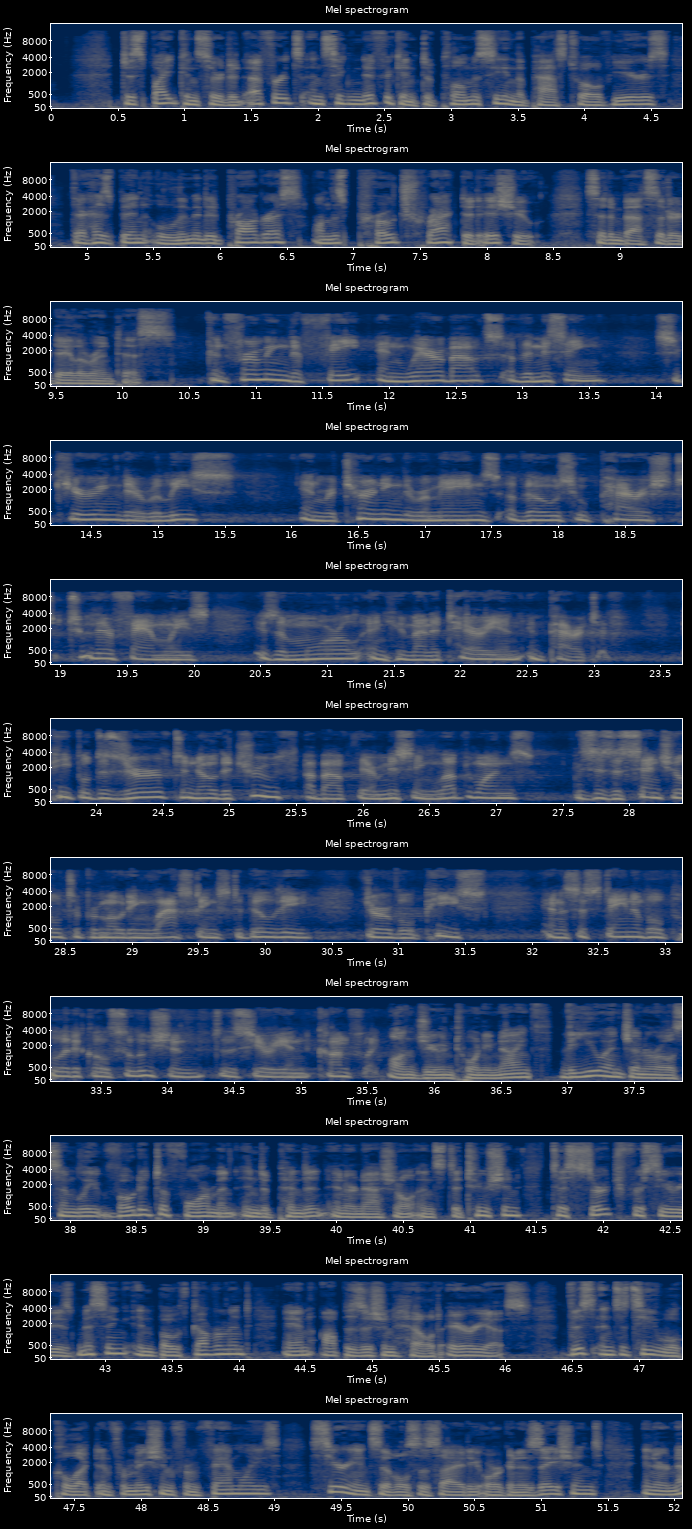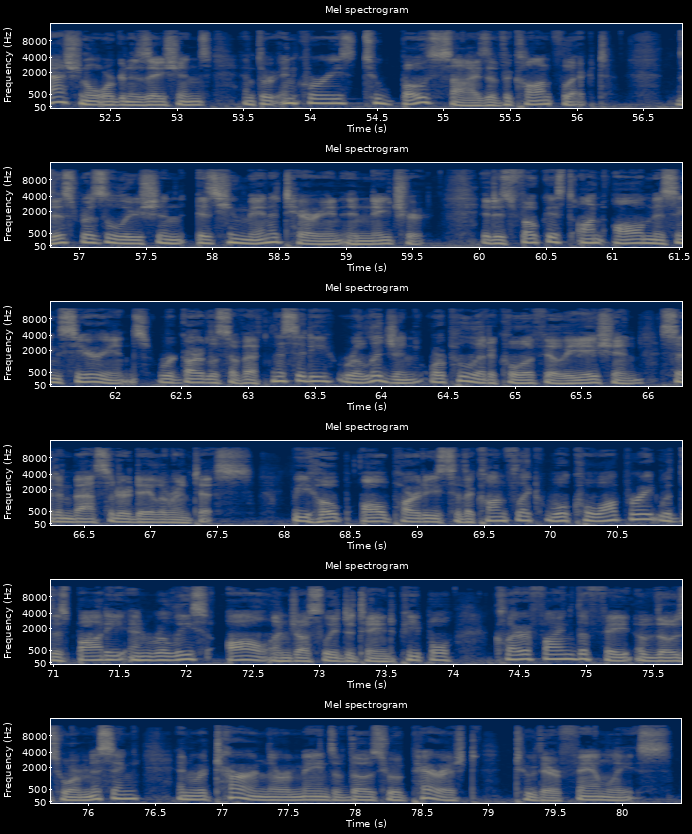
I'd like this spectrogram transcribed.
Despite concerted efforts and significant diplomacy in the past 12 years, there has been limited progress on this protracted issue, said Ambassador DeLaurentis confirming the fate and whereabouts of the missing, securing their release, and returning the remains of those who perished to their families is a moral and humanitarian imperative. People deserve to know the truth about their missing loved ones. This is essential to promoting lasting stability, durable peace, and a sustainable political solution to the Syrian conflict. On June 29th, the UN General Assembly voted to form an independent international institution to search for Syria's missing in both government and opposition held areas. This entity will collect information from families, Syrian civil society organizations, international organizations, and through inquiries to both sides of the conflict. This resolution is humanitarian in nature. It is focused on all missing Syrians, regardless of ethnicity, religion, or political affiliation, said Ambassador DeLaurentis. We hope all parties to the conflict will cooperate with this body and release all unjustly detained people, clarifying the fate of those who are missing, and return the remains of those who have perished to their families.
